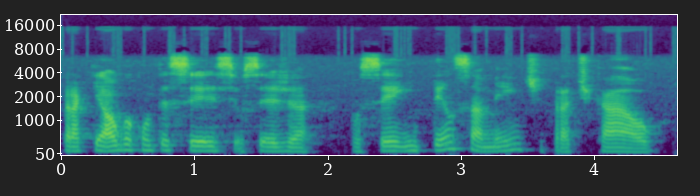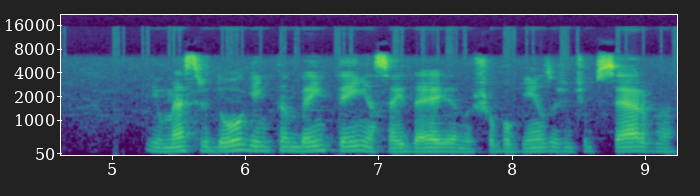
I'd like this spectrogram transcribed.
para que algo acontecesse, ou seja, você intensamente praticar algo. E o mestre Dogen também tem essa ideia no Shobogenzo, a gente observa,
